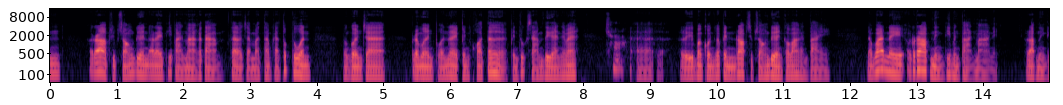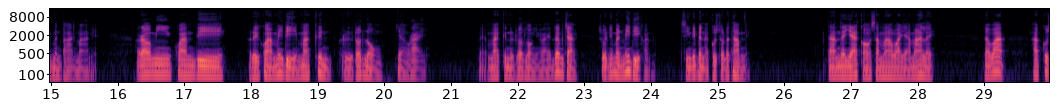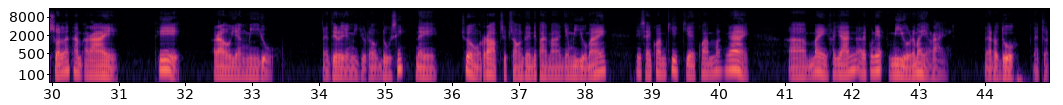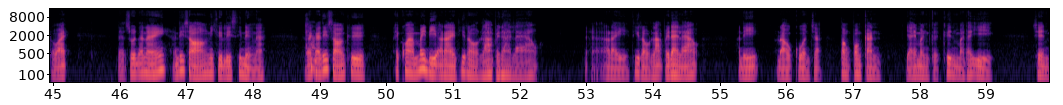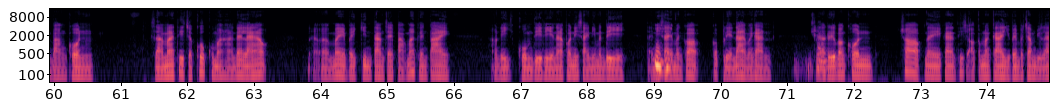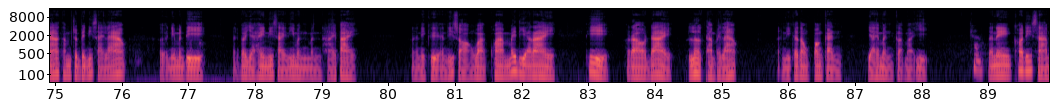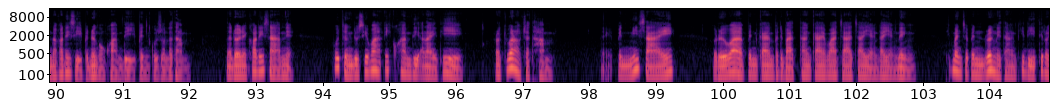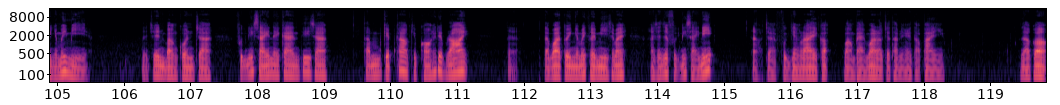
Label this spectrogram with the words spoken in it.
รอบ 12 เดือนอะไรที่ผ่านมาก็ตาม แต่เราจะมาทำการทบทวน บางคนจะประเมินผลอะไรเป็นควอเตอร์ เป็นทุก 3 เดือนใช่ไหมค่ะหรือบางคนก็เป็นรอบ 12 เดือนก็ว่ากันไป แต่ว่าในรอบหนึ่งที่มันผ่านมาเนี่ย รอบหนึ่งที่มันผ่านมาเนี่ย เรามีความดีหรือความไม่ดีมากขึ้นหรือลดลงอย่างไรมากขึ้นหรือลดลงอย่างไร เริ่มจากส่วนที่มันไม่ดีก่อน สิ่งที่เป็นอกุศลธรรมเนี่ย ตามในยะของสมาวายามะเลย แต่ว่าอากุศลธรรมอะไรที่เรายังมีอยู่นที่เรายังมีอยู่เราดูสิในช่วงรอบ 12 เดือนที่ผ่านมายังมีอยู่ไหมนิสัยความขี้เกียจความมักง่าย ไม่ขยันอะไรพวกนี้มีอยู่หรือไม่อย่างไรนะเราดู นะจดเอาไว้นะส่วนอันไหนอันที่ 2 นี่คือลิสต์ที่ 1 นะรายการที่ 2 คือไอ้ความไม่ดีอะไรที่เราละไปได้แล้ว อะไรที่เราละไปได้แล้ว อันนี้เราควรจะต้องป้องกัน อย่าให้มันเกิดขึ้นมาได้อีก เช่นบางคน สามารถที่จะควบคุมอาหารได้แล้ว ไม่ไปกินตามใจปากมากเกินไป เอานี้คุมดีๆนะ เพราะนิสัยนี้มันดี แต่นิสัยมันก็ก็เปลี่ยนได้เหมือนกัน หรือบางคน ชอบในการที่จะออกกำลังกายอยู่เป็นประจำอยู่แล้วทำจนเป็นนิสัยแล้ว เออนี่มันดีก็อย่าให้นิสัยนี้มันมันหายไปนี่คืออันที่สองว่าความไม่ดีอะไรที่เราได้เลิกทำไปแล้ว อันนี้ก็ต้องป้องกันอย่าให้มันกลับมาอีกและในข้อที่3และข้อที่ 4 เป็นเรื่องของความดีเป็นกุศลธรรมโดยในข้อที่3เนี่ยพูดถึงดูซิว่าไอ้ความดีอะไรที่เราคิดว่าเราจะทำเป็นนิสัย หรือว่าเป็นการปฏิบัติทางกายวาจาใจอย่างใดอย่างหนึ่ง ที่มันจะเป็นเรื่องในทางที่ดีที่เรายังไม่มี เช่นบางคนจะฝึกนิสัยในการที่จะทำเก็บข้าวเก็บของให้เรียบร้อยนะแต่ว่าตัวเองยังไม่เคยมีใช่ไหมฉันจะฝึกนิสัยนี้จะฝึกอย่างไรก็วางแผนว่าเราจะทำยังไงต่อไป แล้วก็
